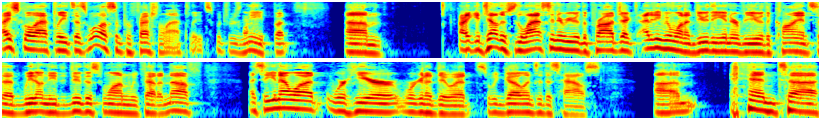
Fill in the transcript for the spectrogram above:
high school athletes as well as some professional athletes, which was neat. But um, I could tell this is the last interview of the project. I didn't even want to do the interview. The client said, "We don't need to do this one. We've had enough." I said, "You know what? We're here. We're going to do it." So we go into this house, um, and. Uh,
